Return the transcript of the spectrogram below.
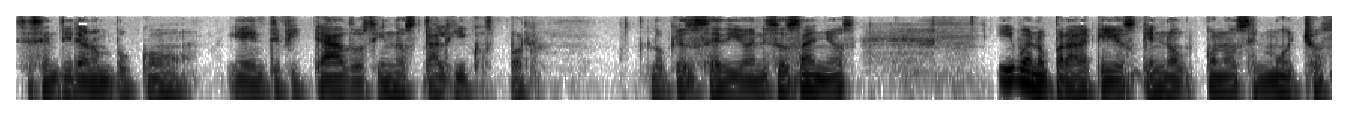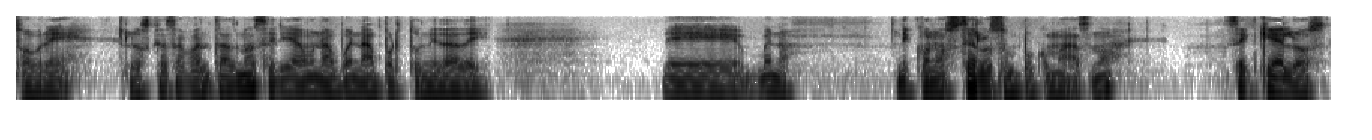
se sentirán un poco identificados y nostálgicos por lo que sucedió en esos años. Y bueno, para aquellos que no conocen mucho sobre los cazafantasmas, sería una buena oportunidad de, de bueno, de conocerlos un poco más, ¿no? Sé que a los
